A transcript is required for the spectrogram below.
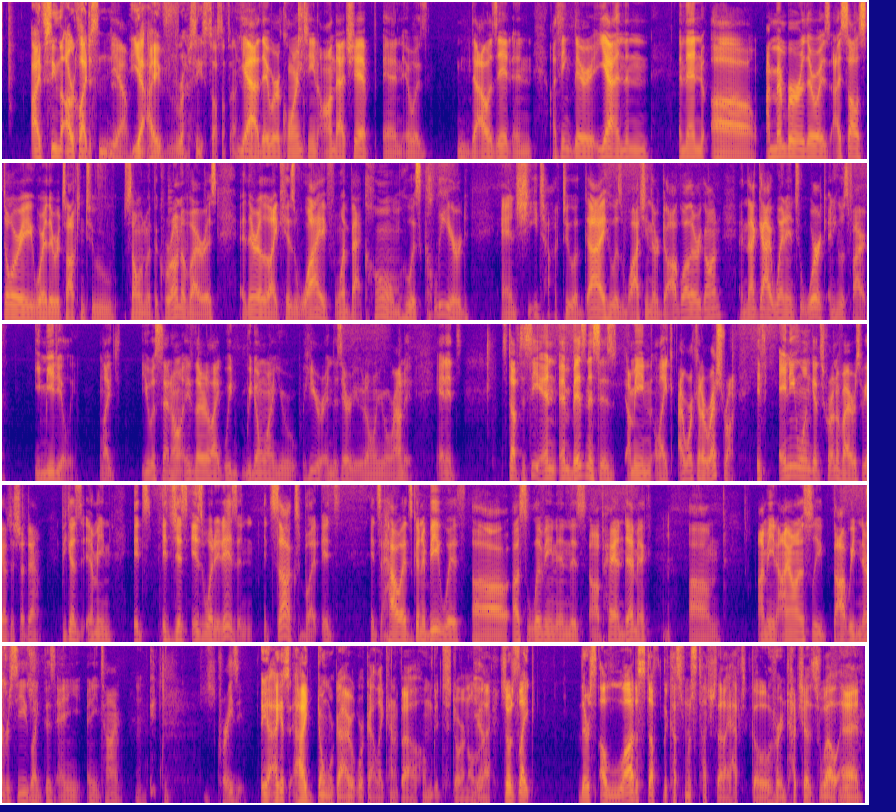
I've seen the article. I just Yeah. yeah I've seen saw something. Like Yeah, that. they were quarantined on that ship, and it was that was it. And I think they're yeah, and then and then uh, I remember there was I saw a story where they were talking to someone with the coronavirus, and they were like his wife went back home who was cleared, and she talked to a guy who was watching their dog while they were gone, and that guy went into work and he was fired immediately. Like he was sent home. They're like, we we don't want you here in this area. We don't want you around it, and it's it's tough to see. And and businesses, I mean, like I work at a restaurant. If anyone gets coronavirus, we have to shut down because I mean, it's it just is what it is, and it sucks. But it's it's how it's gonna be with uh, us living in this uh, pandemic. Um, I mean, I honestly thought we'd never see like this any any time. It's crazy. Yeah, I guess I don't work. I work at like kind of a home goods store and all Yeah. of that. So it's like there's a lot of stuff the customers touch that I have to go over and touch as well. And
